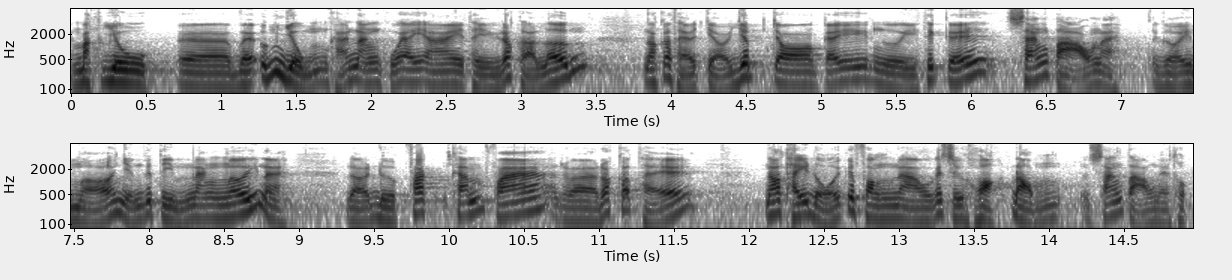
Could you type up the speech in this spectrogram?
Mặc dù ờ, về ứng dụng khả năng của AI thì rất là lớn, nó có thể trợ giúp cho cái người thiết kế sáng tạo nè, gợi mở những cái tiềm năng mới nè, rồi được phát khám phá và rất có thể nó thay đổi cái phần nào cái sự hoạt động sáng tạo nghệ thuật.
